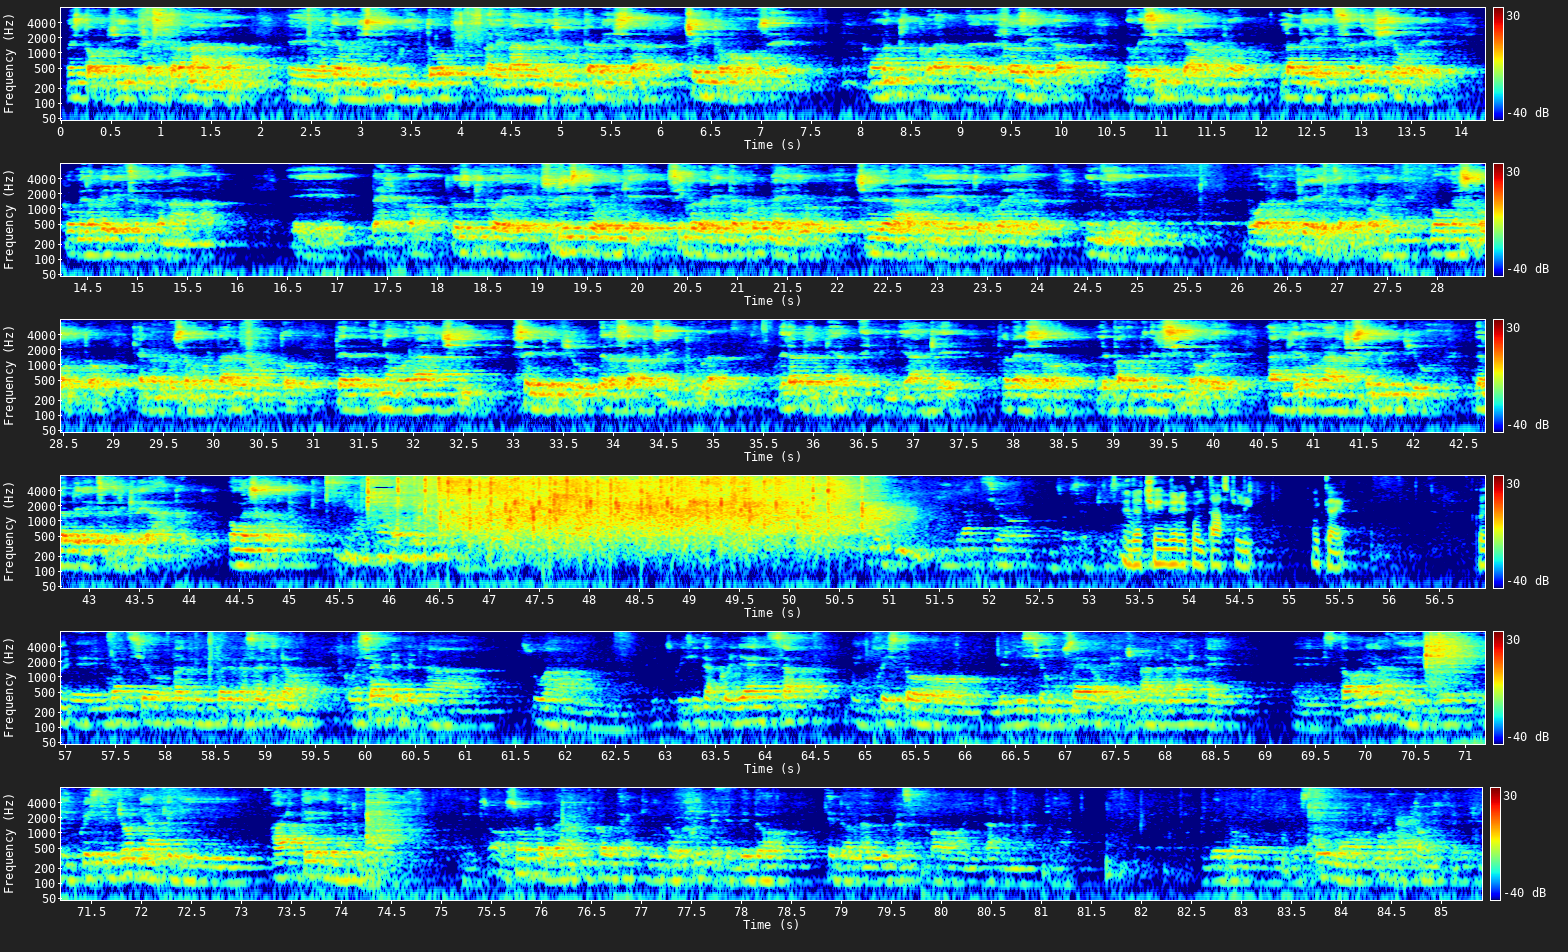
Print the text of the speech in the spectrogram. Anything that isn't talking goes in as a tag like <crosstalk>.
Quest'oggi, festa della mamma, eh, abbiamo distribuito alle mamme che sono venute a messa 100 rose, con una piccola eh, frasetta dove si richiama proprio la bellezza del fiore come la bellezza una mamma. E, bello, no? Cose piccole suggestioni che sicuramente ancora meglio darà eh, dottor Guarera. Quindi buona conferenza per noi, buon ascolto che noi possiamo portare frutto per innamorarci sempre più della Sacra Scrittura, della Bibbia e quindi anche attraverso le parole del Signore anche innamorarci sempre di più della bellezza del creato. Buon ascolto. Ed accendere col tasto lì. Ok. Così. Eh, ringrazio Padre Vittorio Casalino come sempre per la sua squisita accoglienza in questo bellissimo museo che ci parla di arte e storia e, in questi giorni anche di arte e natura. Ho solo un problema piccolo tecnico qui perché vedo, chiedo a Luca se può aiutarmi vedo lo stemmo ridotto. il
